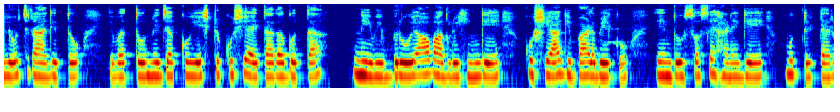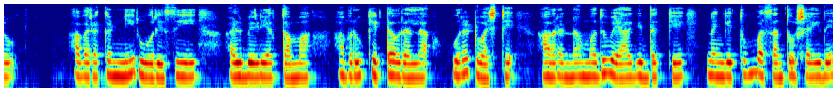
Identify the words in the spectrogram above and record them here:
ಯೋಚನೆ ಆಗಿತ್ತು. ಇವತ್ತು ನಿಜಕ್ಕೂ ಎಷ್ಟು ಖುಷಿ ಆಯ್ತದ ಗೊತ್ತಾ ನೀವಿಬ್ಬರು ಯಾವಾಗಲೂ ಹಿಂಗೆ ಖುಷಿಯಾಗಿ ಬಾಳಬೇಕು ಎಂದು ಸೊಸೆ ಹಣೆಗೆ ಮುತ್ತಿಟ್ಟರು. ಅವರ ಕಣ್ಣೀರು ಒರೆಸಿ ಅಳ್ಬೇಡಿ ಅತ್ತಮ್ಮ, ಅವರು ಕೆಟ್ಟವರಲ್ಲ ಒರಟು ಅಷ್ಟೇ. ಅವರನ್ನು ಮದುವೆ ಆಗಿದ್ದಕ್ಕೆ ನನಗೆ ತುಂಬ ಸಂತೋಷ ಇದೆ.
